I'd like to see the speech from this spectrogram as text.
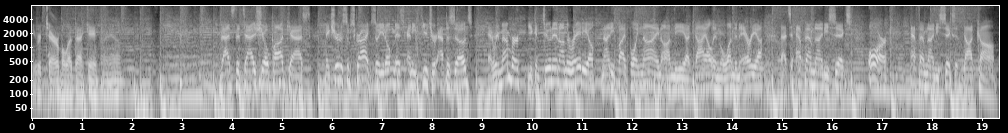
You were terrible at that game. I am. That's the Taz Show podcast. Make sure to subscribe so you don't miss any future episodes. And remember, you can tune in on the radio, 95.9 on the uh, dial in the London area. That's FM 96 or FM96.com.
